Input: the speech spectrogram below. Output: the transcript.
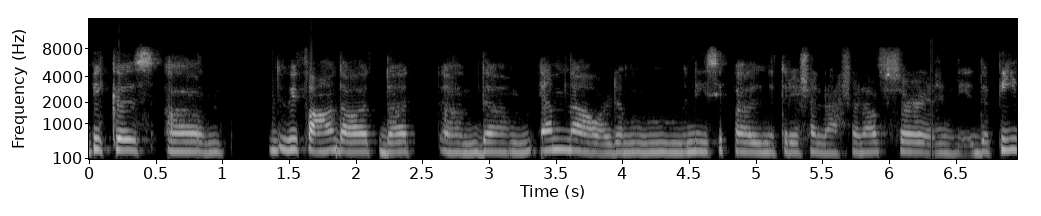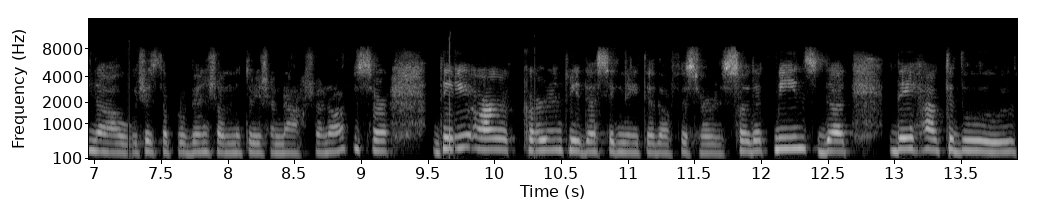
because um, we found out that um, the MNA or the Municipal Nutrition Action Officer and the PNA, which is the Provincial Nutrition Action Officer, they are currently designated officers. So that means that they have to do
